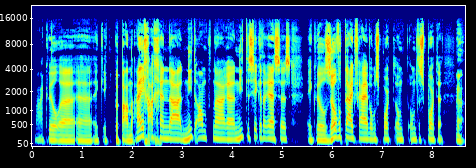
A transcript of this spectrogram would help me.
Maar ik, wil, uh, uh, ik, ik, bepaal mijn eigen agenda, niet ambtenaren, niet de secretaresses. Ik wil zoveel tijd vrij hebben om, sport, om, om te sporten. Ja.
